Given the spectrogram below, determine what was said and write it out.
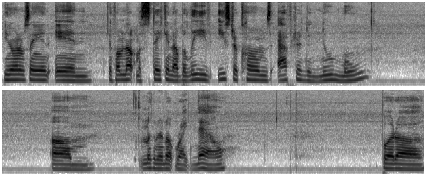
you know what I'm saying? And if I'm not mistaken, I believe Easter comes after the new moon. Um, I'm looking it up right now. But uh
